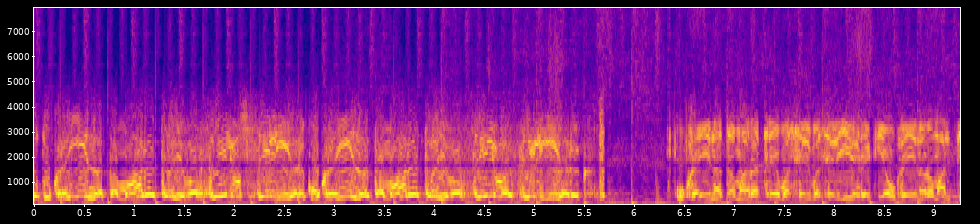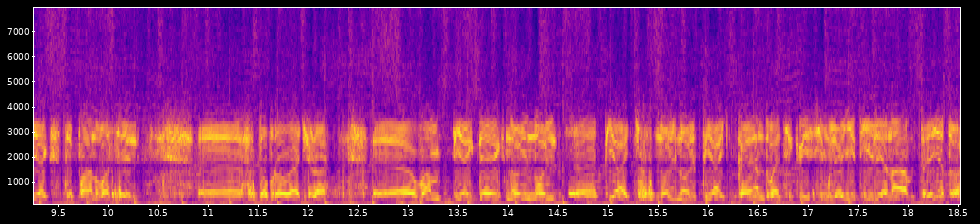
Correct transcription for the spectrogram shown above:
Тут Україна Тамара 3, Василь, Василь Ігрек. Україна Тамара 3, Василь, Василь Ігрек. Україна Тамара 3, Василь Василь Ігрик, я Україна Роман 5, Степан Василь. Е, доброго вечора. Е, вам 59005 005 КН 28 Леонід Єлена. Прийнято?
